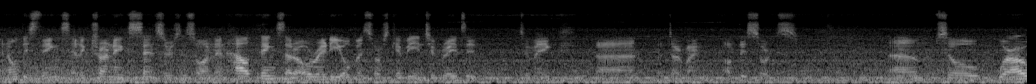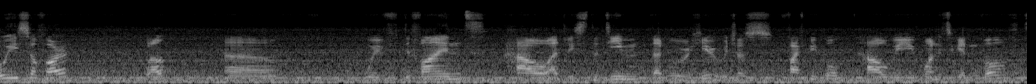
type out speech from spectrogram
and all these things, electronics, sensors, and so on, and how things that are already open source can be integrated to make uh, a turbine of this sorts. Um, so where are we so far? Well, uh, we've defined how at least the team that we were here, which was five people, how we wanted to get involved,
